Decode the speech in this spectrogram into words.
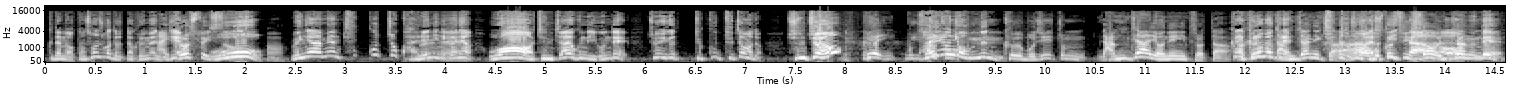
그다음에 어떤 선수가 들었다 그러면 아니, 이제 그럴 수도 있어. 오! 어. 왜냐하면 축구 쪽 관련이니까 네. 그냥 와 진짜요? 근데 이건데 저 이거 듣고 듣자마자 진짜요? 그냥 이- 뭐 관련이 없는 그 뭐지 좀 남자 연예인이 들었다. 그래 아, 그러면. 남자니까 축구 좋아할 뭐 수도 수 있다. 있어 이렇게 어, 하는데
